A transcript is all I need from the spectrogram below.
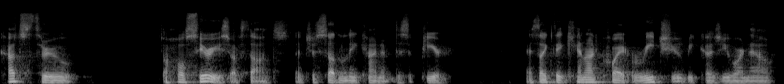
cuts through a whole series of thoughts that just suddenly kind of disappear. It's like they cannot quite reach you because you are now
